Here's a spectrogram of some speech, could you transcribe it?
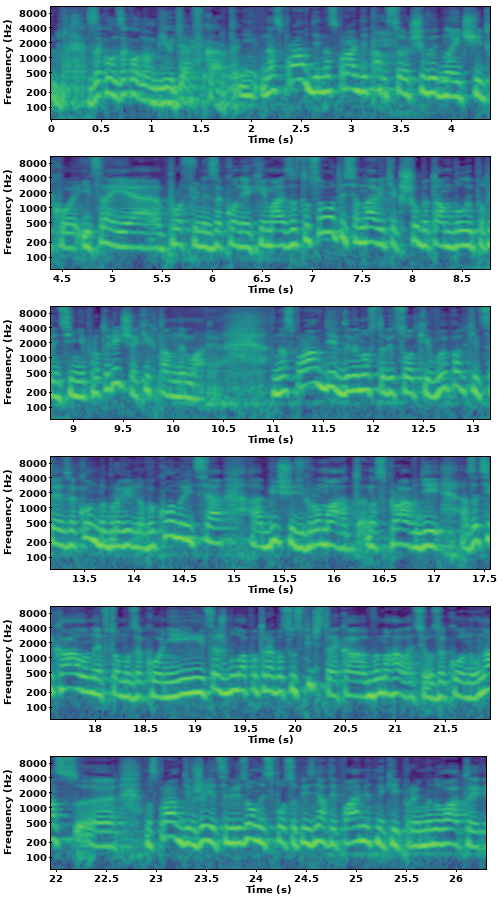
закон законом б'ють, як в карти? Ні, насправді, насправді там все очевидно і чітко, і це є профільний закон, який має застосовуватися, навіть якщо би там були потенційні протиріччя, яких там немає. Насправді, в 90% випадків цей закон добровільно виконується. Більшість громад насправді зацікавлені в тому законі, і це ж була потреба суспільства, яка вимагала цього закону. У нас е, насправді вже є цивілізований спосіб і зняти пам'ятники, перейменувати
